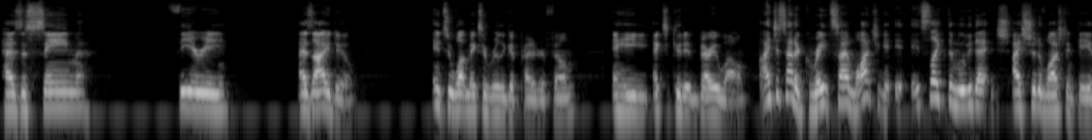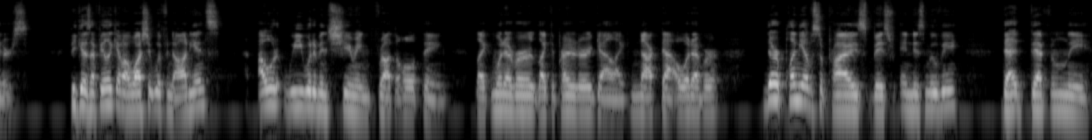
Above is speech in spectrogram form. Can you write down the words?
has the same theory as I do into what makes a really good Predator film, and he executed very well. I just had a great time watching it. It's like the movie that I should have watched in theaters because I feel like if I watched it with an audience, I would we would have been cheering throughout the whole thing. Like whenever like the predator got like knocked out or whatever. There are plenty of surprise bits in this movie that definitely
